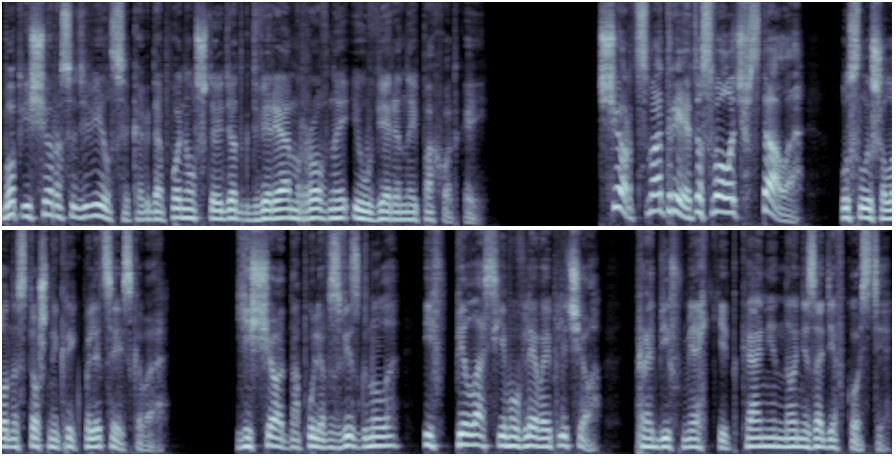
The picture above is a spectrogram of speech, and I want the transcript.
Боб еще раз удивился, когда понял, что идет к дверям ровной и уверенной походкой. «Черт, смотри, эта сволочь встала!» — услышал он истошный крик полицейского. Еще одна пуля взвизгнула и впилась ему в левое плечо, пробив мягкие ткани, но не задев кости.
